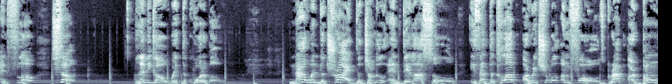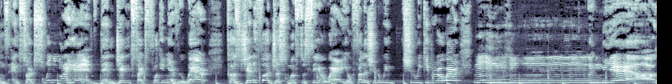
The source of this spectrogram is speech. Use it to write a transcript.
and flow. So, let me go with the quotable. Now, when the tribe, the jungle, and De La Soul is that the club, our ritual unfolds, grab our bones and start swinging our hands. Then Jenny starts flocking everywhere because Jennifer just wants to stay aware. Yo, fellas, should we should we keep her aware? Mm-hmm. Yeah.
